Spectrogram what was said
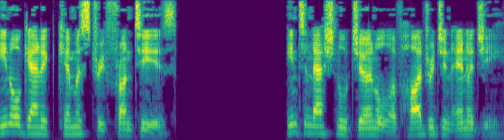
Inorganic chemistry frontiers. International Journal of Hydrogen Energy.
